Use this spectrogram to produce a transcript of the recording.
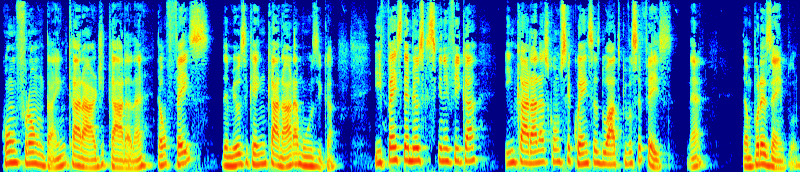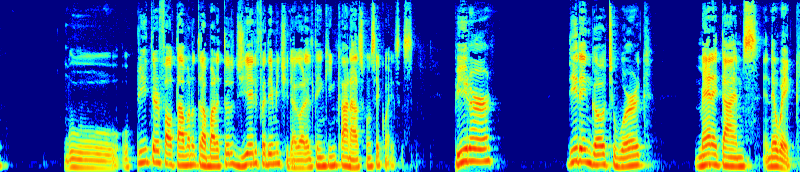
confronta, encarar de cara, né? Então, face the music é encarar a música. E face the music significa encarar as consequências do ato que você fez, né? Então, por exemplo, o, o Peter faltava no trabalho todo dia, ele foi demitido. Agora ele tem que encarar as consequências. Peter didn't go to work many times in the week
